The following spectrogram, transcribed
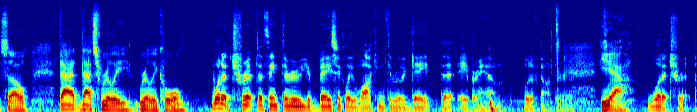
So that that's really really cool. What a trip to think through. You're basically walking through a gate that Abraham would have gone through. Yeah, What a trip.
